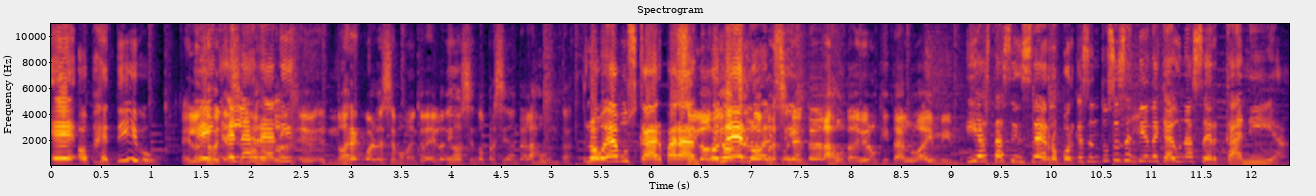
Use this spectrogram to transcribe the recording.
eh, objetivo Él lo en, dijo ya en la realidad. junta- eh, no recuerdo ese momento. Él lo dijo siendo presidente de la Junta. Lo voy a buscar para si lo dijo ponerlo siendo el presidente tweet. de la Junta, debieron quitarlo ahí mismo. Y hasta sincero, porque entonces se entiende que hay una cercanía.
